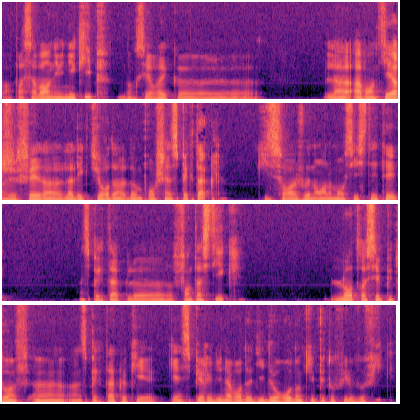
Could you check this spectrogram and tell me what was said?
après ça on est une équipe. Donc c'est vrai que là avant-hier j'ai fait la, la lecture d'un prochain spectacle qui sera joué normalement aussi cet été. Un spectacle euh, fantastique L'autre, c'est plutôt un, un, un, spectacle qui est, qui est inspiré d'une œuvre de Diderot, donc qui est plutôt philosophique.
